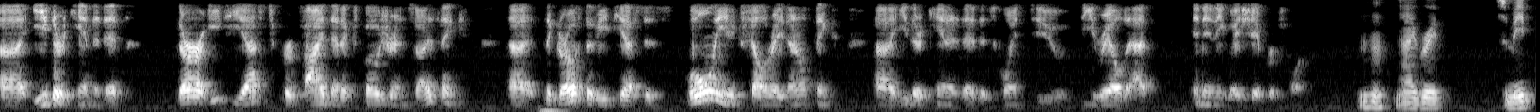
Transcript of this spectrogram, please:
uh, either candidate, there are ETFs to provide that exposure. And so I think uh, the growth of ETFs is will only accelerate. I don't think uh, either candidate is going to derail that in any way, shape, or form. Mm-hmm. I agree. Sumit?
